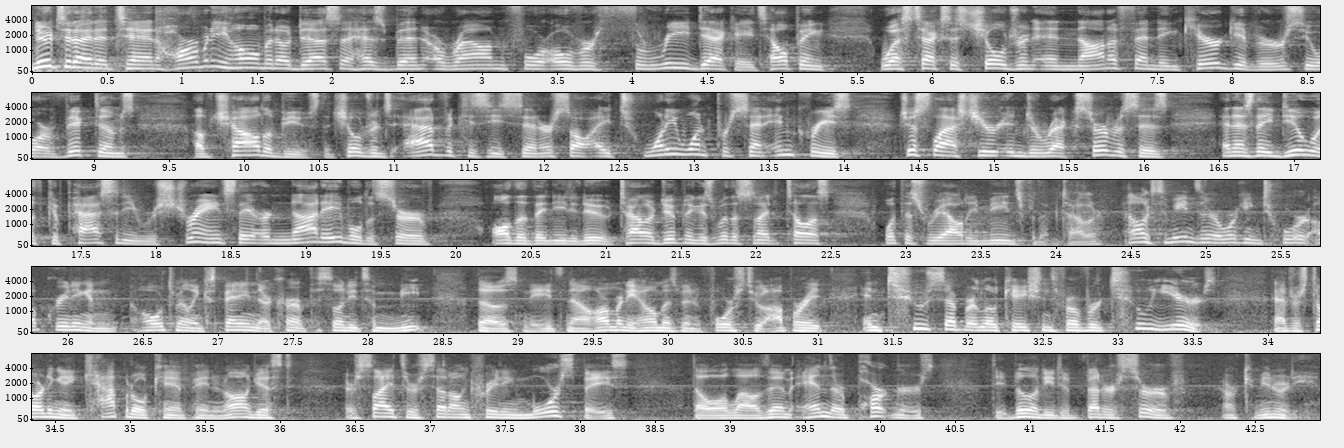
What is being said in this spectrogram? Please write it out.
New tonight at 10, Harmony Home in Odessa has been around for over three decades, helping West Texas children and non-offending caregivers who are victims of child abuse. The Children's Advocacy Center saw a 21% increase just last year in direct services, and as they deal with capacity restraints, they are not able to serve all that they need to do. Tyler Dupnik is with us tonight to tell us what this reality means for them. Tyler. Alex, it means they're working toward upgrading and ultimately expanding their current facility to meet those needs. Now, Harmony Home has been forced to operate in two separate locations for over two years. After starting a capital campaign in August, their sights are set on creating more space that will allow them and their partners the ability to better serve our community.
